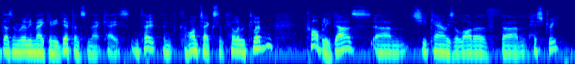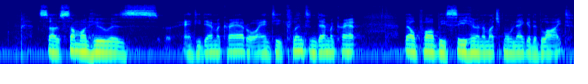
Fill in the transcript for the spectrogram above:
doesn't really make any difference in that case. In, t- in context of Hillary Clinton, it probably does. Um, she carries a lot of um, history so someone who is anti-democrat or anti-Clinton Democrat, they'll probably see her in a much more negative light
